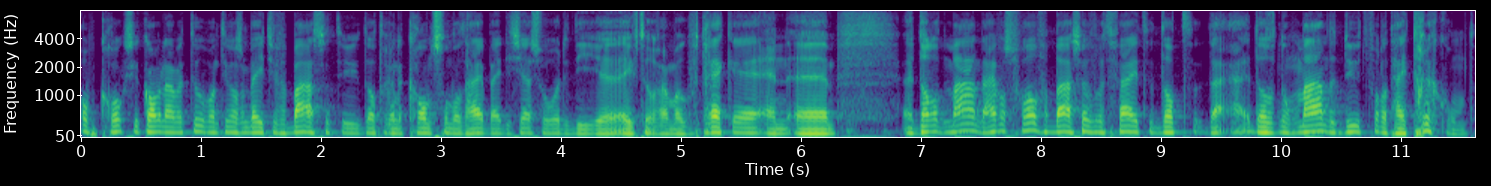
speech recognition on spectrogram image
Op Crocs, die kwam naar me toe, want die was een beetje verbaasd natuurlijk dat er in de krant stond dat hij bij die zes hoorde die eh, eventueel gaan mogen vertrekken. En eh, dat het maanden, hij was vooral verbaasd over het feit dat, dat het nog maanden duurt voordat hij terugkomt.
